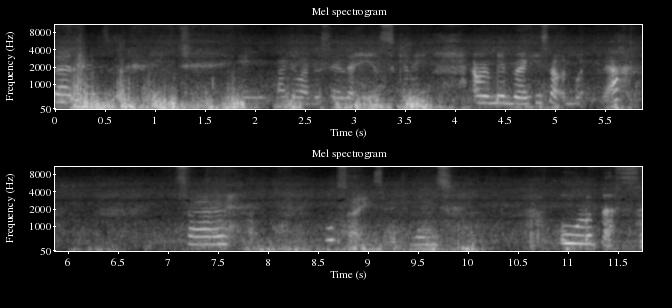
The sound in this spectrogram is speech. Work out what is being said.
has and I don't understand that he is skinny and remembering he's not in work now so also he's going to lose all of this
